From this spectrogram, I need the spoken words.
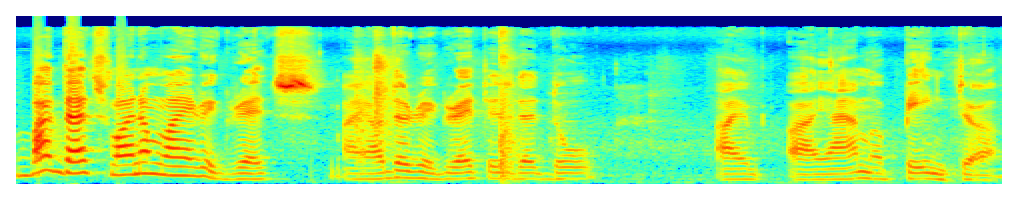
But that's one of my regrets. My other regret is that though I, I am a painter,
